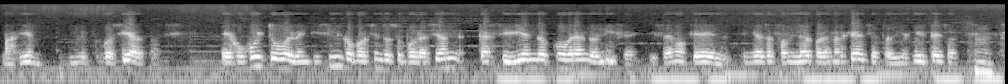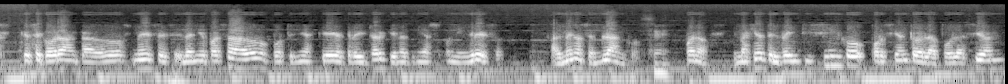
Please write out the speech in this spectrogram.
más bien muy poco ciertos. Eh, Jujuy tuvo el 25% de su población percibiendo, cobrando el IFE. Y sabemos que el ingreso familiar por emergencia, estos 10 mil pesos mm. que se cobraban cada dos meses el año pasado, vos tenías que acreditar que no tenías un ingreso, al menos en blanco. Bueno, imagínate, el 25% de la población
